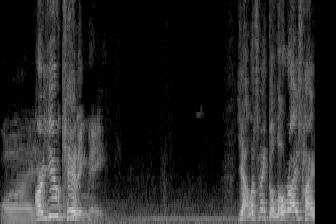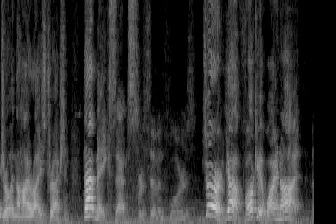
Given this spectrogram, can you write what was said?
Why? Are you kidding me? Yeah, let's make the low rise hydro and the high rise traction. That makes sense. For seven floors, Sure, yeah, fuck it, why not? the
